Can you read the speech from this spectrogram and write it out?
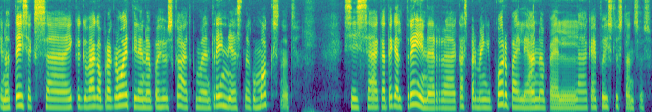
Ja noh, teiseks äh, ikkagi väga pragmaatiline põhjus ka, et kui ma olen trenni eest nagu maksnud, siis äh, ka tegelikult treener äh, Kaspar mängib korvpalli ja Annabel käib võistlustantsus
